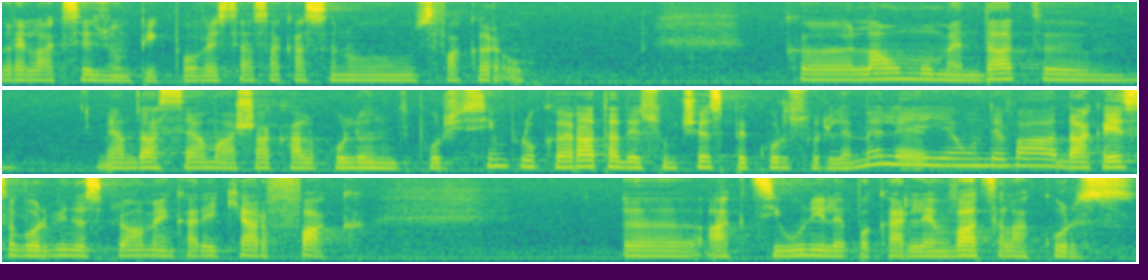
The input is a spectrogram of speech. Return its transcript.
relaxezi un pic povestea asta ca să nu îți facă rău. Că la un moment dat mi-am dat seama așa calculând pur și simplu că rata de succes pe cursurile mele e undeva, dacă e să vorbim despre oameni care chiar fac uh, acțiunile pe care le învață la curs,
